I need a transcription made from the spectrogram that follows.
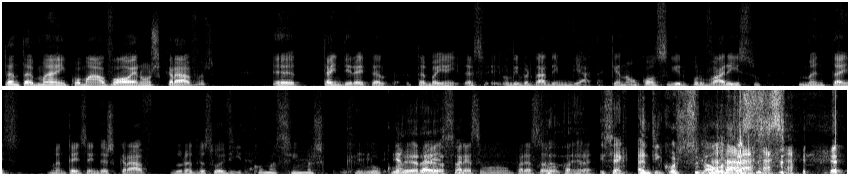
tanto a mãe como a avó eram escravos, uh, tem direito a, também a liberdade imediata. Quem não conseguir provar isso, mantém-se mantém-se ainda escravo durante a sua vida. Como assim? Mas que loucura é, era parece, essa? Parece, parece ao contrário. Isso é anticonstitucional,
